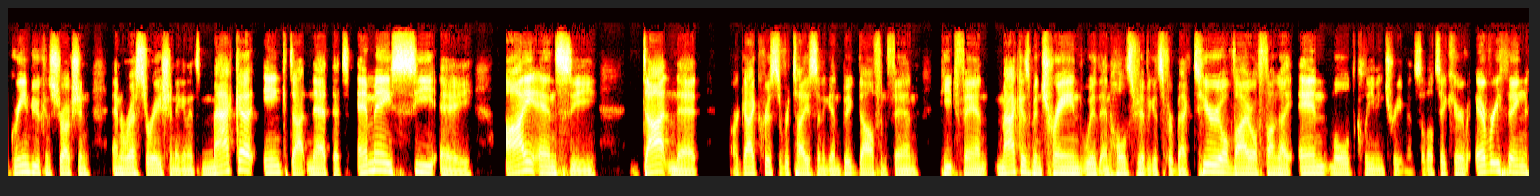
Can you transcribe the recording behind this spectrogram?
Greenview Construction and Restoration. Again, it's MACAInc.net. That's M A C A I N C dot net. Our guy Christopher Tyson, again, big Dolphin fan. Heat fan. Mac has been trained with and holds certificates for bacterial, viral, fungi, and mold cleaning treatment. So they'll take care of everything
